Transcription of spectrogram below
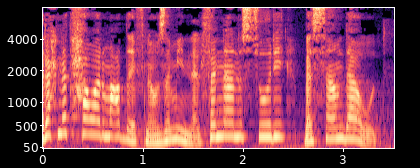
رح نتحاور مع ضيفنا وزميلنا الفنان السوري بسام داوود.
